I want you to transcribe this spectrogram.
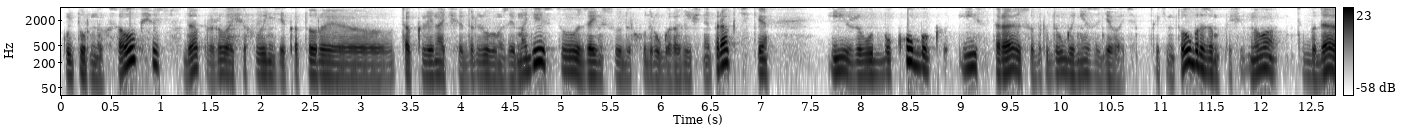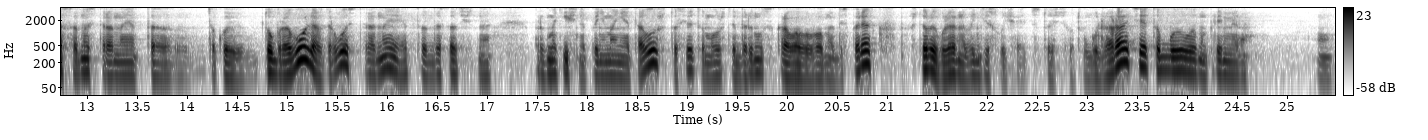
культурных сообществ, да, проживающих в Индии, которые э, так или иначе друг с другом взаимодействуют, заимствуют друг у друга различные практики и живут бок о бок и стараются друг друга не задевать каким-то образом. Но, как бы, да, с одной стороны, это такой добрая воля, а с другой стороны, это достаточно прагматичное понимание того, что все это может обернуться кровавой волной беспорядков, что регулярно в Индии случается. То есть вот в Гуджарате это было, например, вот,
